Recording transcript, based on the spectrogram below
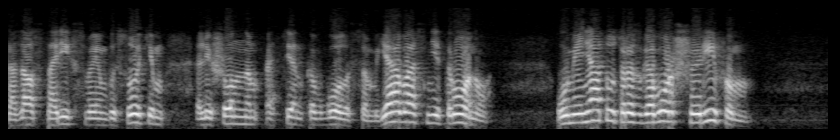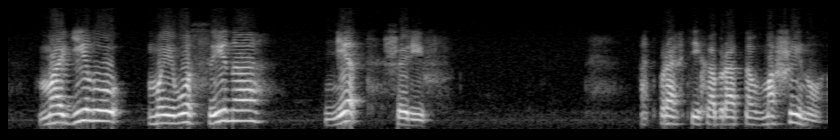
сказал старик своим высоким, лишенным оттенков голосом, — «я вас не трону. У меня тут разговор с шерифом. Могилу моего сына нет, шериф». «Отправьте их обратно в машину»,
